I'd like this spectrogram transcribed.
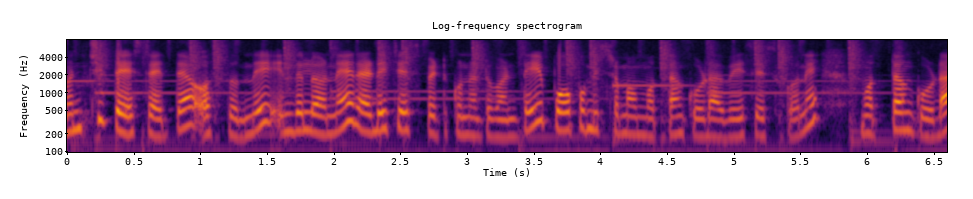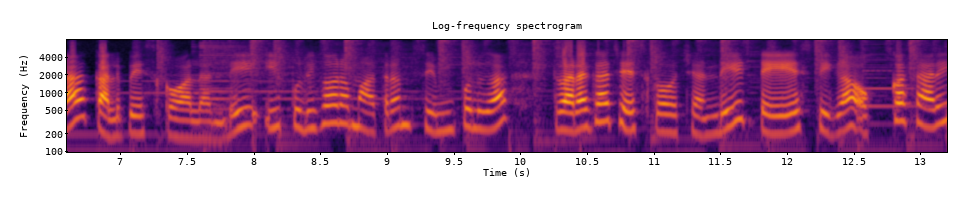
మంచి టేస్ట్ అయితే వస్తుంది. ఇందులోనే రెడీ చేసి పెట్టుకున్నటువంటి పోపు మిశ్రమం మొత్తం కూడా వేసేసుకొని మొత్తం కూడా కలిపేసుకోవాలండి. ఈ పులిహోర మాత్రం సింపుల్గా త్వరగా చేసుకోవచ్చండి. టేస్టీగా ఒక్కసారి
